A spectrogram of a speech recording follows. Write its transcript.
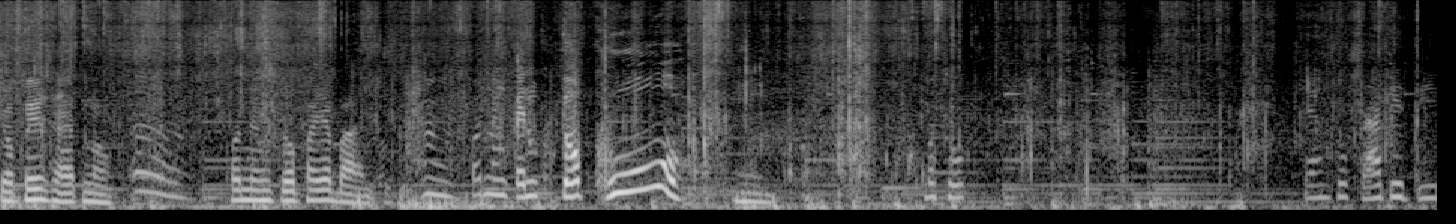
จบเภสัชเนาะเออคนหนึ่งจบพยาบาลอืมคนหนึ่งเป็นจบครูอืมบ่ทุกยังทุกษาดีดี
